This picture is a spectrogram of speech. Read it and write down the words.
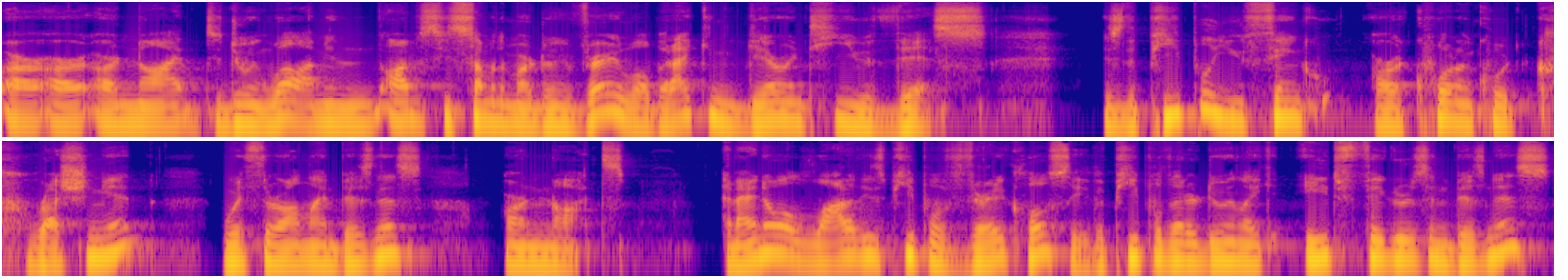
are, are, are not doing well. I mean, obviously some of them are doing very well, but I can guarantee you this is the people you think are quote unquote crushing it with their online business are not. And I know a lot of these people very closely. The people that are doing like eight figures in business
